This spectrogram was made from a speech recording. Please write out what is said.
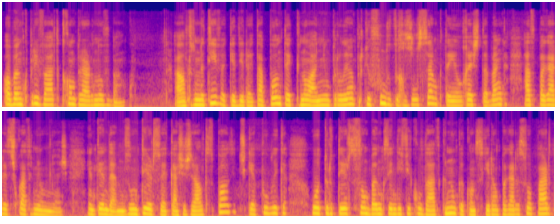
ao banco privado que comprar o novo banco. A alternativa que a direita aponta é que não há nenhum problema porque o fundo de resolução que tem o resto da banca há de pagar esses 4 mil milhões. Entendamos, um terço é a Caixa Geral de Depósitos, que é pública, o outro terço são bancos em dificuldade que nunca conseguiram pagar a sua parte.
